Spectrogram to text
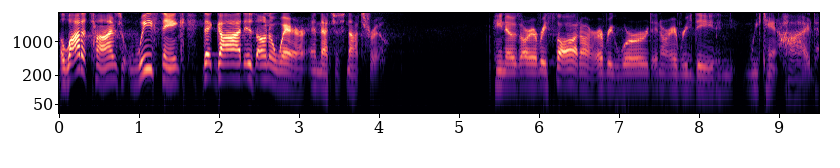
a lot of times we think that God is unaware, and that's just not true. He knows our every thought, our every word, and our every deed, and we can't hide.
